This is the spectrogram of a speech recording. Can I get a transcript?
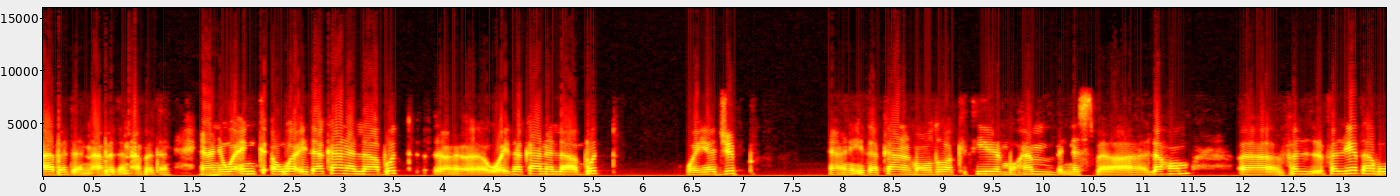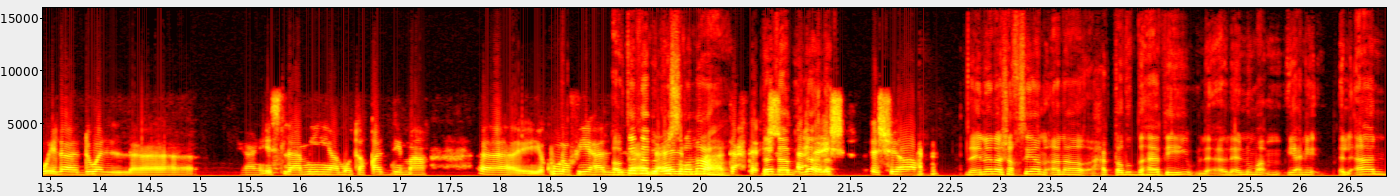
ابدا ابدا ابدا. يعني وإن ك... وإذا كان لابد آه وإذا كان لابد ويجب يعني إذا كان الموضوع كثير مهم بالنسبة لهم فل فليذهبوا إلى دول يعني إسلامية متقدمة يكون فيها أو تذهب الأسرة معها. تحت تذهب تحت لا لأن أنا شخصيا أنا حتى ضد هذه لأنه يعني الآن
